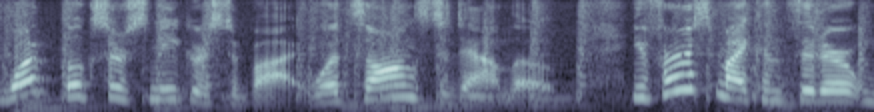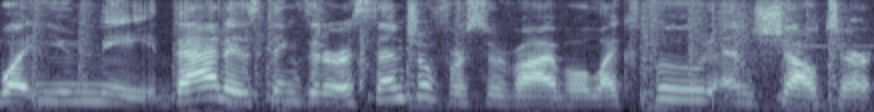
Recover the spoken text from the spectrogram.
What books or sneakers to buy? What songs to download? You first might consider what you need. That is, things that are essential for survival, like food and shelter.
